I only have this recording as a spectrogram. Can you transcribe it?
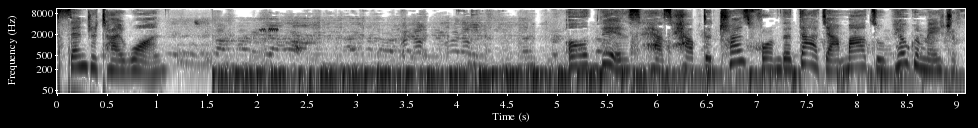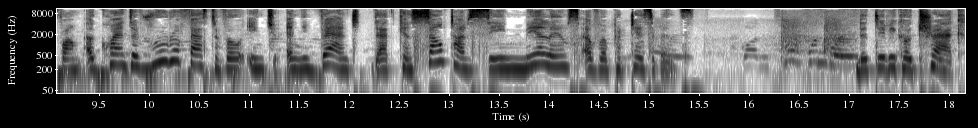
central Taiwan. All this has helped transform the Dajia Matsu pilgrimage from a quaint rural festival into an event that can sometimes see millions of participants. The difficult trek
